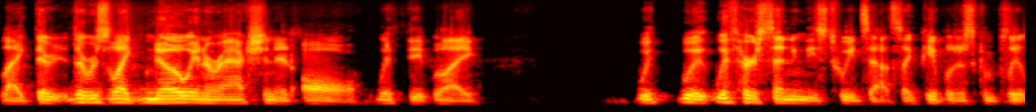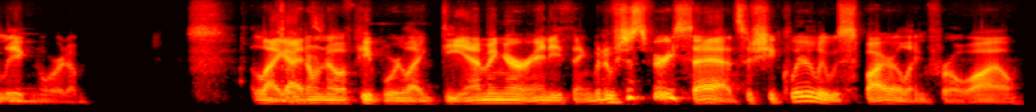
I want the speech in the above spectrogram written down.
like there there was like no interaction at all with the like with, with with her sending these tweets out it's like people just completely ignored them like i don't know if people were like dming her or anything but it was just very sad so she clearly was spiraling for a while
